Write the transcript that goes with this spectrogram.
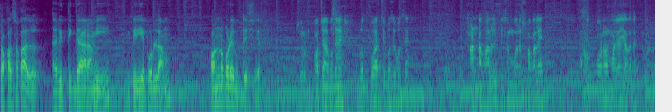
সকাল সকাল ঋত্বিক দা আর আমি বেরিয়ে পড়লাম কর্ণগড়ের উদ্দেশ্যে। চলুন পচা বোধ হয় রোদ পোয়াচ্ছে বসে বসে। ঠান্ডা ভালোই ডিসেম্বরের সকালে রোদ পোয়ানোর মজাই আলাদা কি বলুন?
